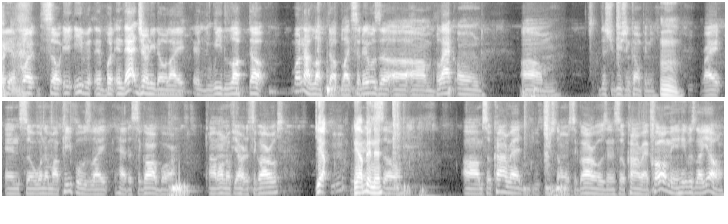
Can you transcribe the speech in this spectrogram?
Exactly. yeah, but so e even but in that journey though, like it- we lucked up. Well, not lucked up. Like so, there was a, a um, black-owned um, distribution company, right? And so one of my peoples like had a cigar bar. Um, I don't know if y'all heard of Cigaros. Yep. Yeah, I've been there. So Um, so Conrad used to own cigaros, and so Conrad called me and he was like, "Yo,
